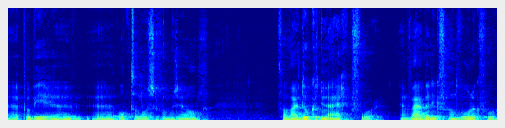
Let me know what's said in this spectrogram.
uh, proberen uh, op te lossen voor mezelf. Van waar doe ik het nu eigenlijk voor? En waar ben ik verantwoordelijk voor?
